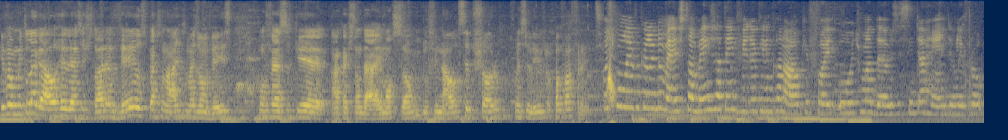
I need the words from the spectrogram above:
E foi muito legal reler essa história, ver os personagens mais uma vez, confesso que a questão da emoção no final, sempre choro com esse livro. Vamos pra frente. O último livro que eu li no mês também já tem vídeo aqui no canal, que foi O Último Adeus, de Cynthia Hand, um livro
